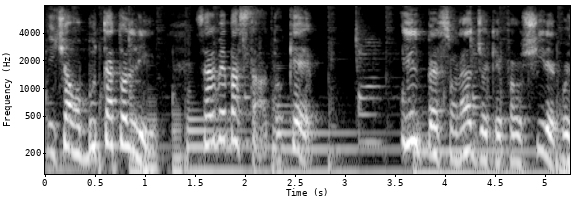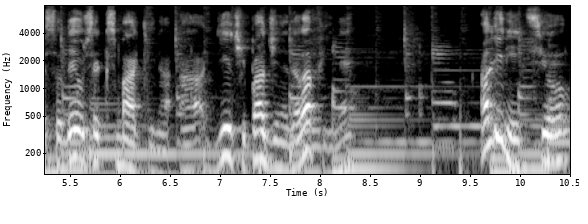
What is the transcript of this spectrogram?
diciamo buttato lì. Sarebbe bastato che il personaggio che fa uscire questo Deus ex machina a 10 pagine dalla fine, all'inizio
